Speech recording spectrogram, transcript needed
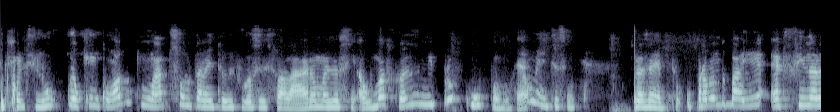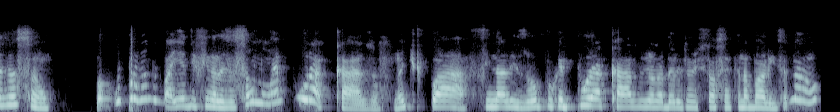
eu continuo, eu concordo com absolutamente tudo que vocês falaram, mas, assim, algumas coisas me preocupam, realmente, assim. Por exemplo, o problema do Bahia é finalização. O problema do Bahia de finalização não é por acaso, não é tipo, ah, finalizou porque por acaso os jogadores não estão acertando a baliza. Não.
